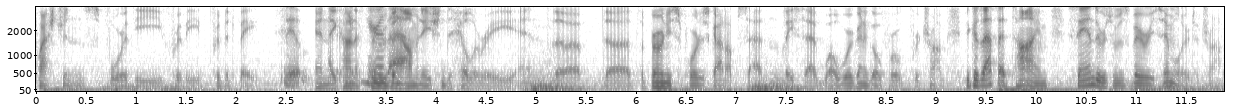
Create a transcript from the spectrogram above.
questions for the for the for the debate, Ew, and they kind of threw the nomination to Hillary, and the, the the Bernie supporters got upset, and they said, "Well, we're going to go for for Trump," because at that time Sanders was very similar to Trump,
